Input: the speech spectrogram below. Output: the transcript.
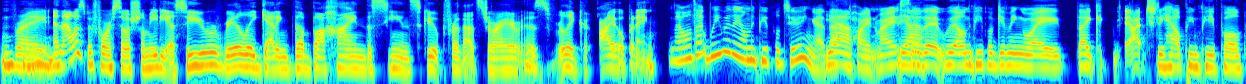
Right. Mm-hmm. And that was before social media. So you were really getting the behind the scenes scoop for that story. It was really eye opening. Well, that we were the only people doing it at Yeah. that point, right? Yeah. So that we're the only people giving away, like actually helping people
